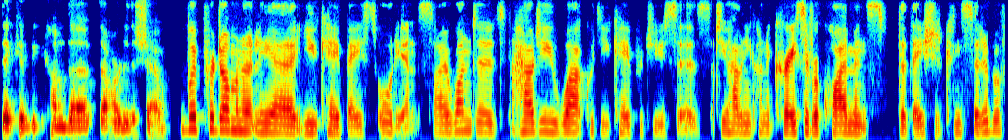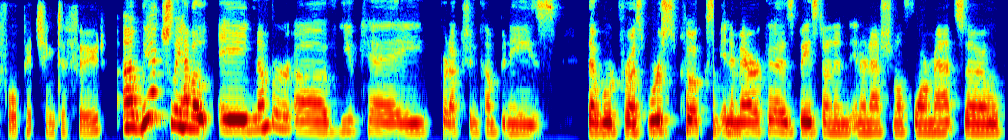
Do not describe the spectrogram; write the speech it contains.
that could become the, the heart of the show. We're predominantly a UK based audience. So I wondered how do you work with UK producers? Do you have any kind of creative requirements that they should consider before pitching to food? Uh, we actually have a, a number of UK production companies that work for us. Worst Cooks in America is based on an international format. So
